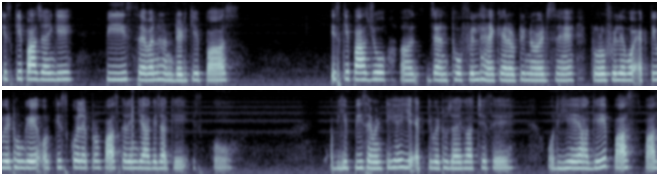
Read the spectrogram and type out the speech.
किसके पास जाएँगे? पी सेवन हंड्रेड के पास। इसके पास जो जेंथोफिल हैं कैरोटिनोइड्स हैं क्लोरोफिल है, वो एक्टिवेट होंगे और किसको इलेक्ट्रॉन पास करेंगे आगे जाके? इसको अब ये पी सेवेंटी है, ये एक्टिवेट हो जाएगा अच्छे से। और ये आगे पास पास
